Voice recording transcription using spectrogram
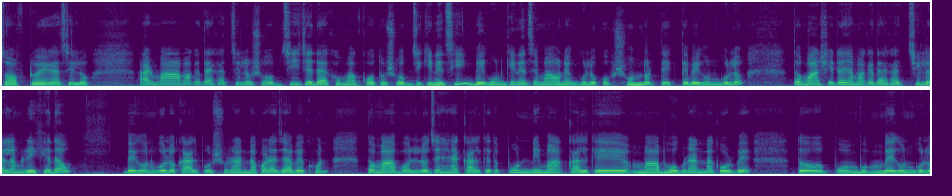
সফট হয়ে গেছিল। আর মা আমাকে দেখাচ্ছিল সবজি, যে দেখো মা কত সবজি কিনেছি। বেগুন কিনেছে মা অনেকগুলো, খুব সুন্দর দেখতে বেগুনগুলো। তো মা সেটাই আমাকে দেখাচ্ছিল এলাম রেখে দাও। বেগুনগুলো কাল পরশু রান্না করা যাবে খন তো মা বলল যে হ্যাঁ কালকে তো পূর্ণিমা কালকে মা ভোগ রান্না করবে। তো বেগুনগুলো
